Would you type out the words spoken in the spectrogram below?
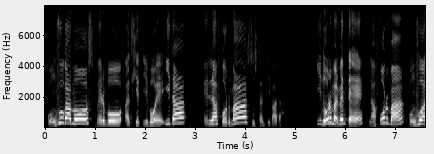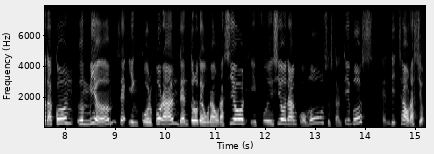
Conjugamos verbo, adjetivo e ida en la forma sustantivada. Y normalmente la forma conjugada con um, mium se incorporan dentro de una oración y funcionan como sustantivos en dicha oración.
